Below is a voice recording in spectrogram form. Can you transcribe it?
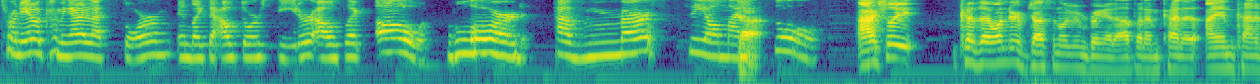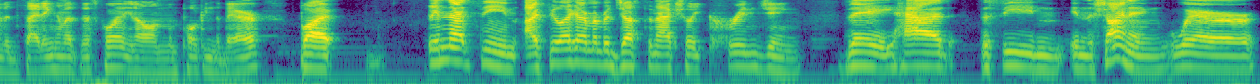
tornado coming out of that storm in like the outdoor theater, I was like, oh Lord, have mercy on my Yeah. soul. Actually, because I wonder if Justin will even bring it up, and I'm kind of, I am kind of inciting him at this point. You know, I'm poking the bear. But in that scene, I feel like I remember Justin actually cringing. They had the scene in The Shining where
